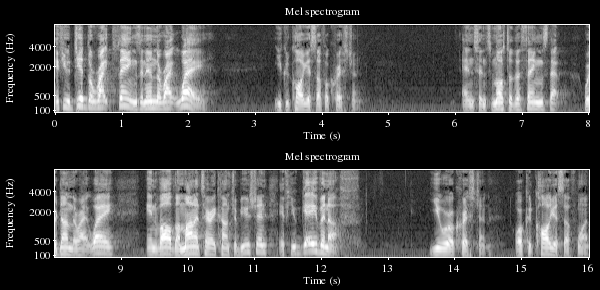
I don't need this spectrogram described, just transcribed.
if you did the right things and in the right way, you could call yourself a Christian. And since most of the things that were done the right way involved a monetary contribution, if you gave enough, you were a Christian. or could call yourself one.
